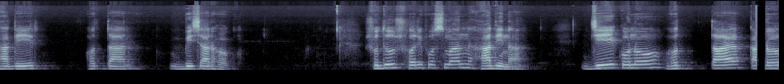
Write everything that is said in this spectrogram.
হাদির হত্যার বিচার হোক। শুধু শরীফ ওসমান হাদি না, যে কোনো হত্যা কারও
